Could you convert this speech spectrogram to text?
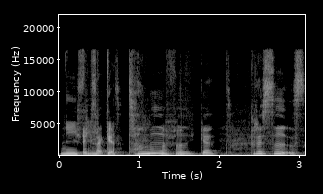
Nyfiket. Exakt. Nyfiket. Precis.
